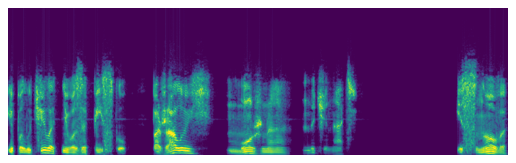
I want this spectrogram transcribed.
и получил от него записку. Пожалуй, можно начинать. И снова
